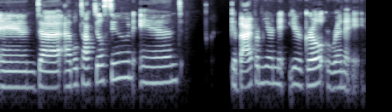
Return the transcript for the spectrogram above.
And uh, I will talk to you soon. And goodbye from your your girl Renee.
